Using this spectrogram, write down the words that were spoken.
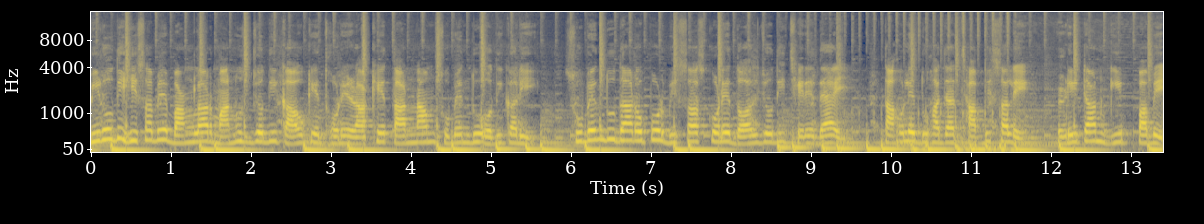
বিরোধী হিসাবে বাংলার মানুষ যদি কাউকে ধরে রাখে, তার নাম শুভেন্দু অধিকারী। শুভেন্দু দার ওপর বিশ্বাস করে দল যদি ছেড়ে দেয় তাহলে দু হাজার ছাব্বিশ সালে রিটার্ন গিফট পাবে।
